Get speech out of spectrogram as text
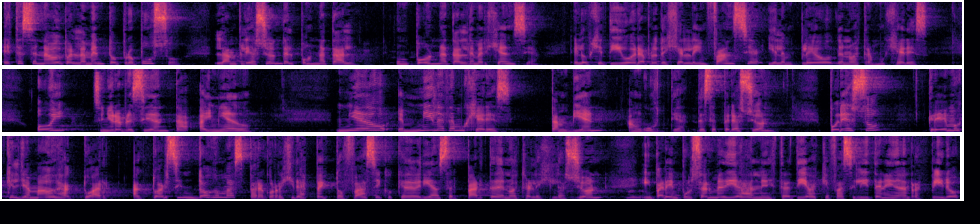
este Senado y Parlamento propuso la ampliación del postnatal, un postnatal de emergencia, el objetivo era proteger la infancia y el empleo de nuestras mujeres. Hoy, señora presidenta, hay miedo. Miedo en miles de mujeres, también angustia, desesperación. Por eso creemos que el llamado es actuar, actuar sin dogmas para corregir aspectos básicos que deberían ser parte de nuestra legislación y para impulsar medidas administrativas que faciliten y den respiro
